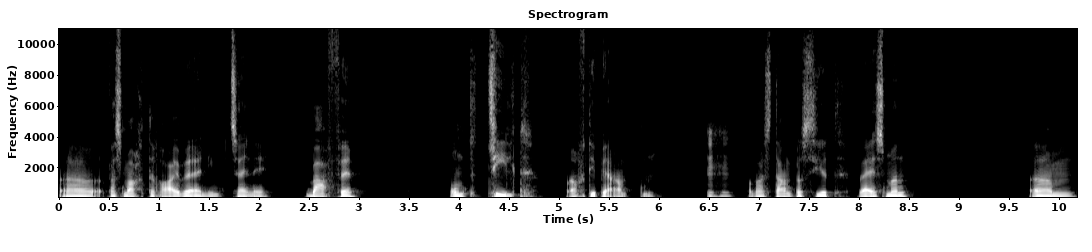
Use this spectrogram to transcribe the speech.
Äh, was macht der Räuber? Er nimmt seine Waffe und zielt auf die Beamten. Mhm. Was dann passiert, weiß man. Ähm,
